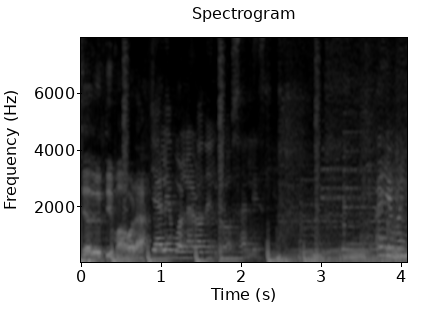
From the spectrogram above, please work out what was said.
Noticia de última hora. Ya le volaron el rosa a Leslie. Ay, ay,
